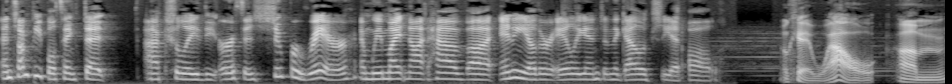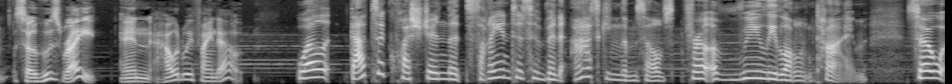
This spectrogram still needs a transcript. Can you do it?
And some people think that actually the Earth is super rare and we might not have uh, any other aliens in the galaxy at all. Okay, wow. Um, so who's right? And how would we find out? Well, that's a question that scientists have been asking themselves for a really long time. So,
